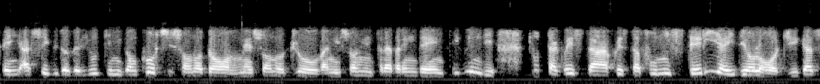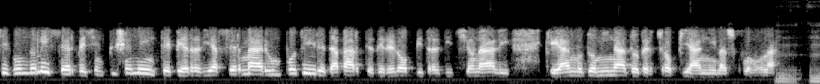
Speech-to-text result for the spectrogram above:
eh, a seguito degli ultimi concorsi sono donne, sono giovani, sono intraprendenti, quindi tutta questa, questa fumisteria ideologica secondo me serve semplicemente per riaffermare un potere da parte delle lobby tradizionali che hanno dominato per troppi anni la scuola. Mm, mm.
